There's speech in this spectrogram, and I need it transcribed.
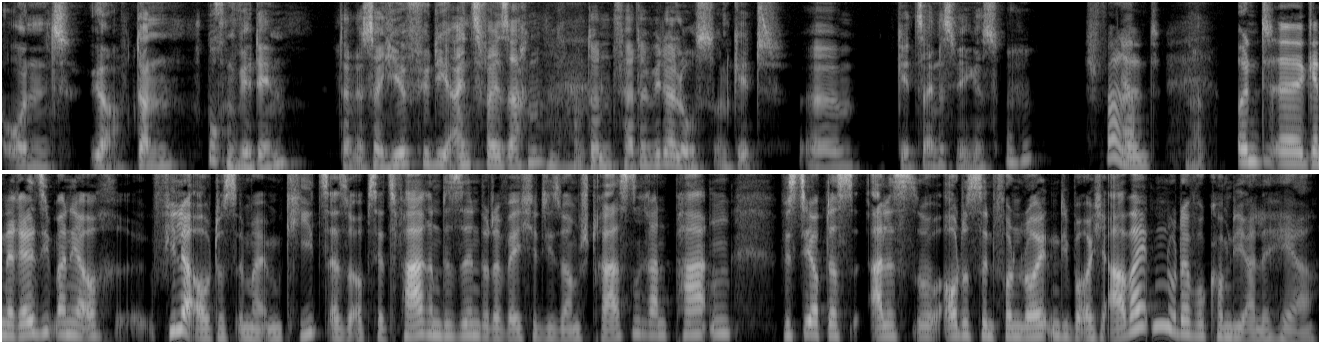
Und ja, dann buchen wir den. Dann ist er hier für die ein, zwei Sachen und dann fährt er wieder los und geht, ähm, geht seines Weges. Spannend. Ja. Und äh, generell sieht man ja auch viele Autos immer im Kiez, also ob es jetzt Fahrende sind oder welche, die so am Straßenrand parken. Wisst ihr, ob das alles so Autos sind von Leuten, die bei euch arbeiten oder wo kommen die alle her?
